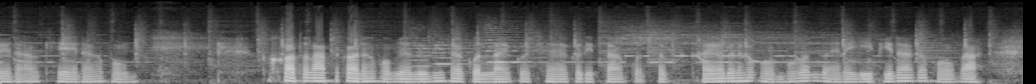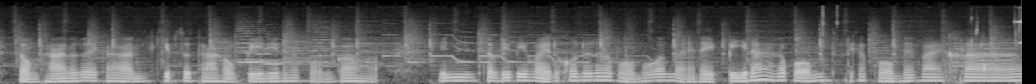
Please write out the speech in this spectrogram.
ด้วยนะโอเคนะครับผมก็ขอต้อนรับไปก่อนนะครับผมอย่าลืมที่จะกดไลค์กดแชร์กดติดตามกด subscribe กันด้วยนะครับผมพบกันใหม่ใน EP หน้าครับผมอะส่งท้ายไปด้วยการคลิปสุดท้ายของปีนี้นะครับผมก็ยินดีสวัสดีปีใหม่ทุกคนด้วยนะครับผมพบกันใหม่ในปีหน้าครับผมสวัสดีครับผมบ๊ายบายครับ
